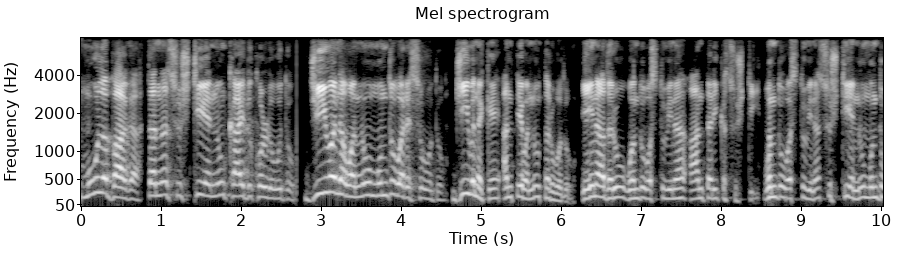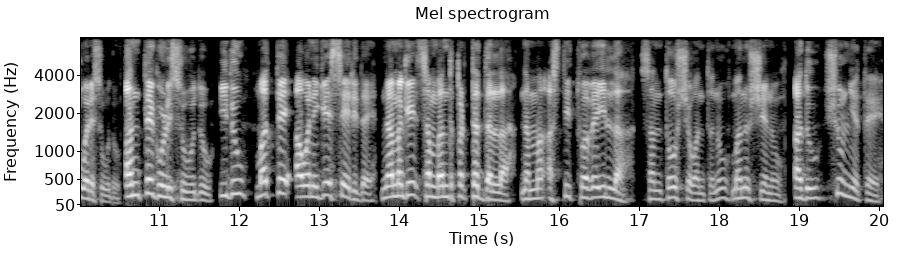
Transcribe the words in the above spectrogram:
ಮೂಲ ಭಾಗ ತನ್ನ ಸೃಷ್ಟಿಯನ್ನು ಕಾಯ್ದುಕೊಳ್ಳುವುದು, ಜೀವನವನ್ನು ಮುಂದುವರೆಸುವುದು, ಜೀವನಕ್ಕೆ ಅಂತ್ಯವನ್ನು ತರುವುದು. ಏನಾದರೂ ಒಂದು ವಸ್ತುವಿನ ಆಂತರಿಕ ಸೃಷ್ಟಿ, ಒಂದು ವಸ್ತುವಿನ ಸೃಷ್ಟಿಯನ್ನು ಮುಂದುವರೆಸುವುದು, ಅಂತ್ಯಗೊಳಿಸುವುದು. ಇದು ಮತ್ತೆ ಅವನಿಗೆ ಸೇರಿದೆ. ನಮಗೆ ಸಂಬಂಧಪಟ್ಟದ್ದಲ್ಲ. ನಮ್ಮ ಅಸ್ತಿತ್ವವೇ ಇಲ್ಲ. ಸಂತೋಷವಂತನು ಮನುಷ್ಯನು. ಅದು ಶೂನ್ಯತೆ.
